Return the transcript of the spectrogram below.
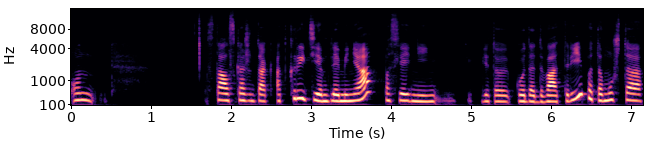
он стал, скажем так, открытием для меня последние где-то года два-три, потому что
